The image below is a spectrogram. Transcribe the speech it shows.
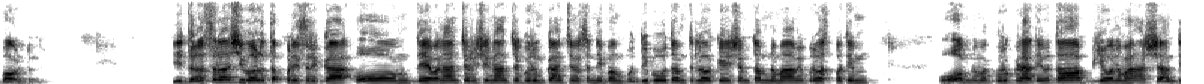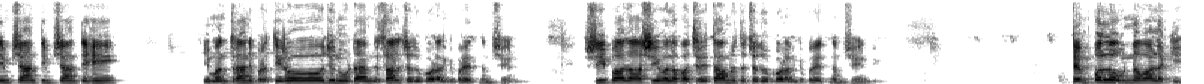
బాగుంటుంది. ఈ ధనుసు రాశి వాళ్ళు తప్పనిసరిగా ఓం దేవనాంచ ఋషినాంచ గురుం కాంచన సన్నిభం బుద్ధిభూతం త్రిలోకేశం తం నమామి బృహస్పతిం ఓం నమ గురుగ్రహ దేవతాభ్యో నమ. శాంతిం శాంతిం శాంతి. ఈ మంత్రాన్ని ప్రతిరోజు నూట ఎనిమిది సార్లు చదువుకోవడానికి ప్రయత్నం చేయండి. శ్రీపాద శ్రీవల్లభ చరితామృత చదువుకోవడానికి ప్రయత్నం చేయండి. టెంపుల్లో ఉన్న వాళ్ళకి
